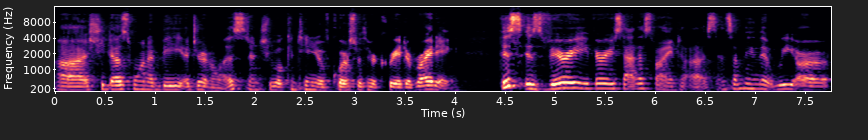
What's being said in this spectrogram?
Uh, she does want to be a journalist and she will continue, of course, with her creative writing. This is very, very satisfying to us and something that we are,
